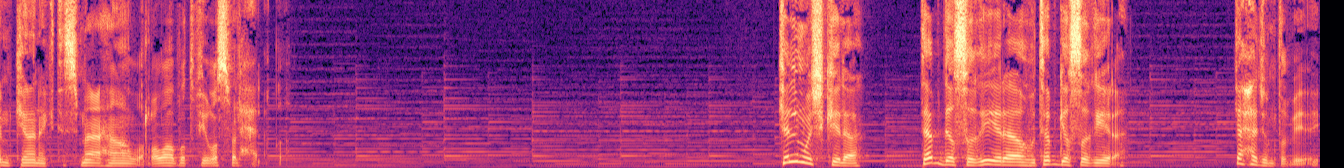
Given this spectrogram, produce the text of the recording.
إمكانك تسمعها والروابط في وصف الحلقة. كل مشكلة تبدأ صغيرة وتبقى صغيرة كحجم طبيعي.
